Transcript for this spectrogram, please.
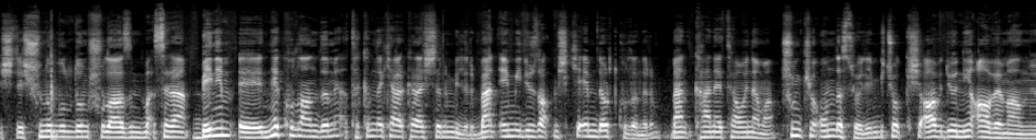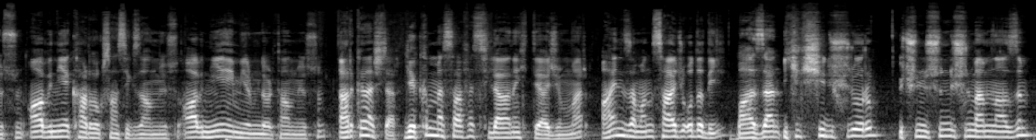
İşte şunu buldum, şu lazım. Mesela benim e, ne kullandığımı takımdaki arkadaşlarım bilir. Ben M762 M4 kullanırım. Ben KNT oynamam. Çünkü onu da söyleyeyim. Birçok kişi abi diyor niye AVM almıyorsun? Abi niye Kar 98 almıyorsun? Abi niye M24 almıyorsun? Arkadaşlar yakın mesafe silahına ihtiyacım var. Aynı zamanda sadece o da değil. Bazen iki kişiyi düşürüyorum. Üçüncüsünü düşürmem lazım.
